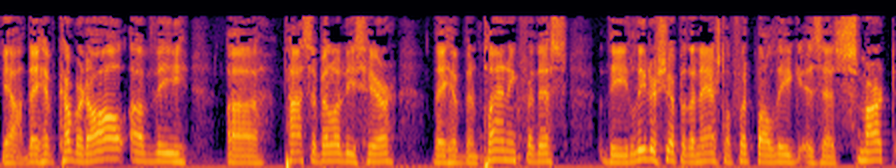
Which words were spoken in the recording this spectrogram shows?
Yeah, they have covered all of the uh, possibilities here. They have been planning for this. The leadership of the National Football League is as smart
